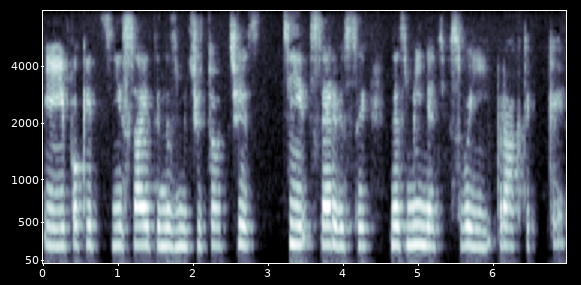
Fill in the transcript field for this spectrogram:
І поки ці сайти не змінять, чи, то, чи ці сервіси не змінять свої практики,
